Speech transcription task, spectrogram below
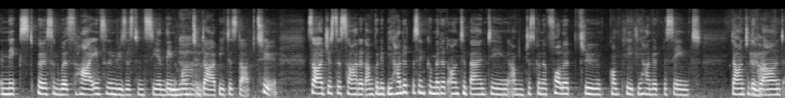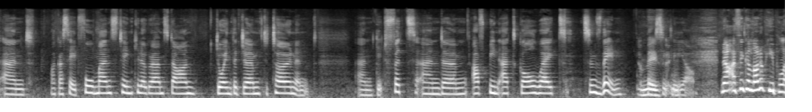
a next person with high insulin resistance and then onto diabetes type 2. So I just decided I'm going to be 100% committed onto banting. I'm just going to follow it through completely 100% down to the Yeah. ground. And like I said, four months, 10 kilograms down, joined the gym to tone and and get fit. And um, I've been at goal weight since then, Amazing. basically, yeah. Now, I think a lot of people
